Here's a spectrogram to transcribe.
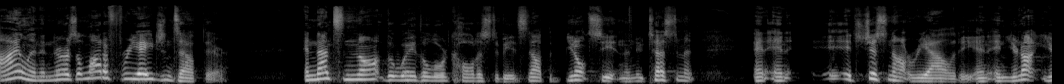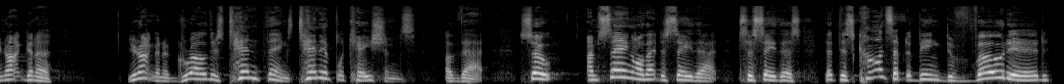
island, and there's a lot of free agents out there. And that's not the way the Lord called us to be. It's not the, you don't see it in the New Testament. And, and it's just not reality. And, and you're not, you're not gonna, you're not gonna grow. There's 10 things, 10 implications of that. So I'm saying all that to say that, to say this, that this concept of being devoted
